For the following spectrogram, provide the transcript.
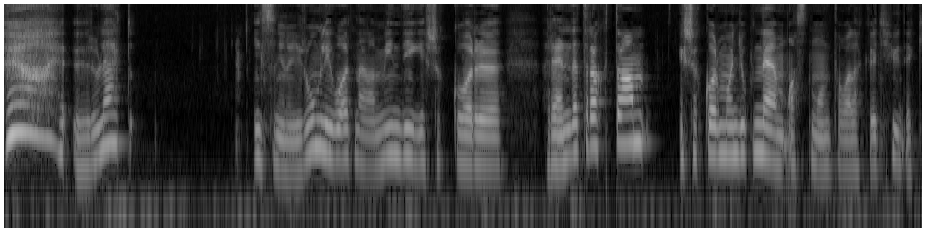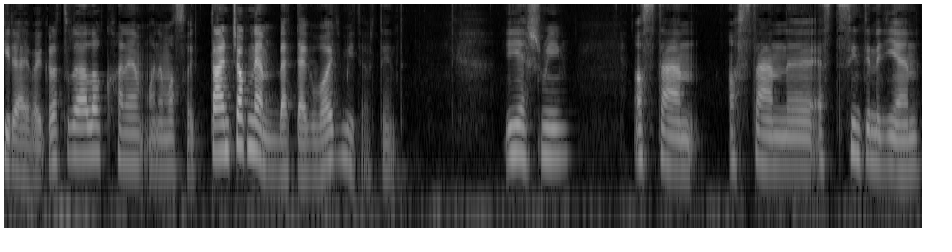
Jaj, őrület. Iszonyú hogy rumli volt nálam mindig, és akkor rendet raktam, és akkor mondjuk nem azt mondta valaki, hogy hű, de király vagy, gratulálok, hanem, hanem az, hogy tán csak nem beteg vagy. Mi történt? Ilyesmi. Aztán, aztán ezt szintén egy ilyen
